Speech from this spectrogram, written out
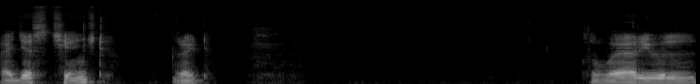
i just changed right so where you will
